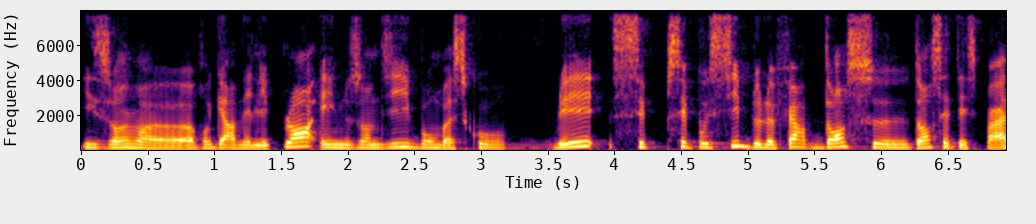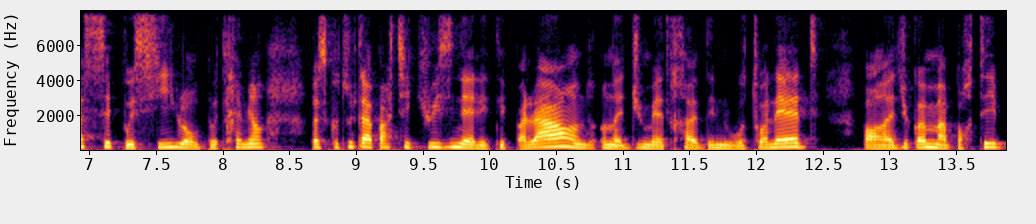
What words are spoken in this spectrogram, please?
ils ont euh, regardé les plans et ils nous ont dit, bon, bah, ce que vous voulez, c'est c'est possible de le faire dans, ce, dans cet espace, c'est possible, on peut très bien, parce que toute la partie cuisine, elle n'était pas là, on, on a dû mettre des nouveaux toilettes, on a dû quand même apporter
